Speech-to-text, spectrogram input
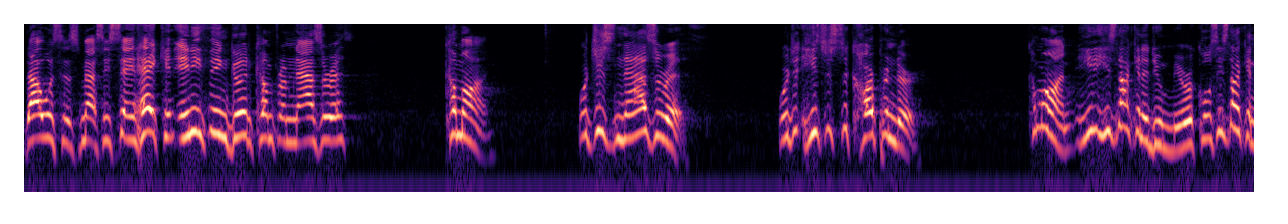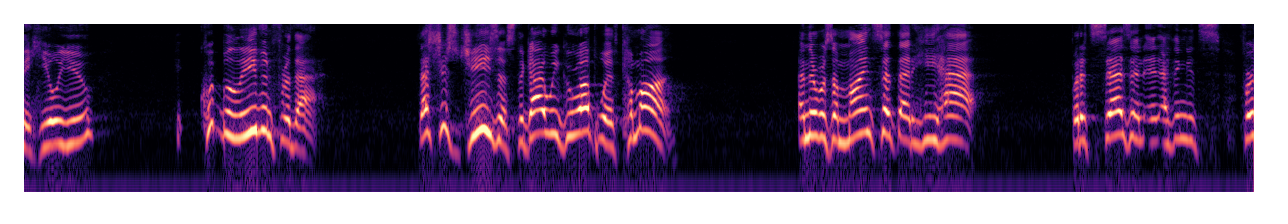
That was his mess. He's saying, Hey, can anything good come from Nazareth? Come on. We're just Nazareth. We're just, he's just a carpenter. Come on, he, he's not going to do miracles. He's not going to heal you. Quit believing for that. That's just Jesus, the guy we grew up with. Come on. And there was a mindset that he had. But it says, in, I think it's 1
